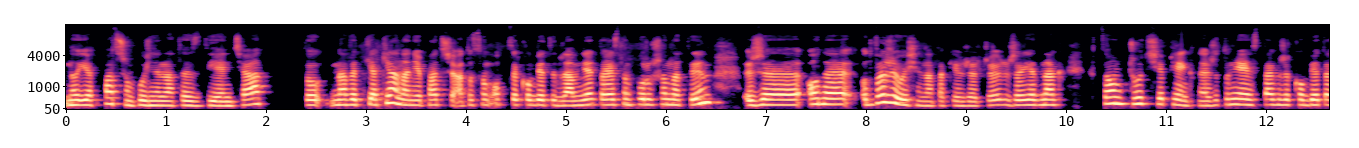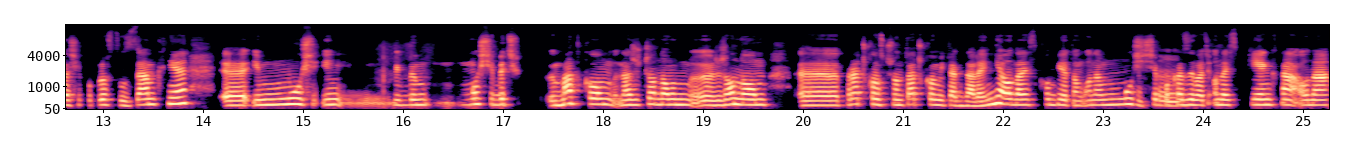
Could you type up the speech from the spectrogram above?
No i jak patrzę później na te zdjęcia, to nawet jak ja na nie patrzę, a to są obce kobiety dla mnie, to ja jestem poruszona tym, że one odważyły się na takie rzeczy, że jednak chcą czuć się piękne, że to nie jest tak, że kobieta się po prostu zamknie e, i musi, i jakby musi być matką, narzeczoną, e, żoną, e, praczką, sprzątaczką i tak dalej. Nie, ona jest kobietą, ona musi się Mhm. pokazywać, ona jest piękna, ona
